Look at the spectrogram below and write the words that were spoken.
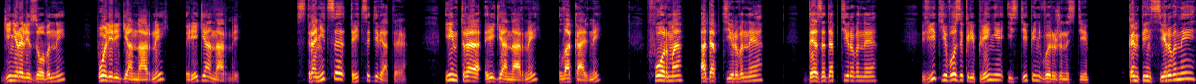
генерализованный, полирегионарный, регионарный. Страница 39. Интрарегионарный, локальный, форма адаптированная, дезадаптированная, вид его закрепления и степень выраженности, компенсированный,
